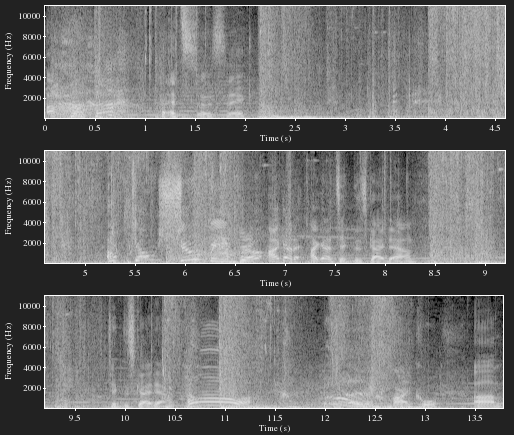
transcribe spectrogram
That's so sick. Oh, don't shoot me, bro. I gotta, I gotta take this guy down. Take this guy down. Oh! Boom! All right, cool. Um,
